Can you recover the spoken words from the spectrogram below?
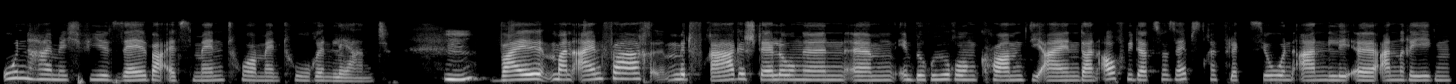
unheimlich viel selber als Mentor, Mentorin lernt. Mhm. Weil man einfach mit Fragestellungen ähm, in Berührung kommt, die einen dann auch wieder zur Selbstreflexion äh, anregen.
